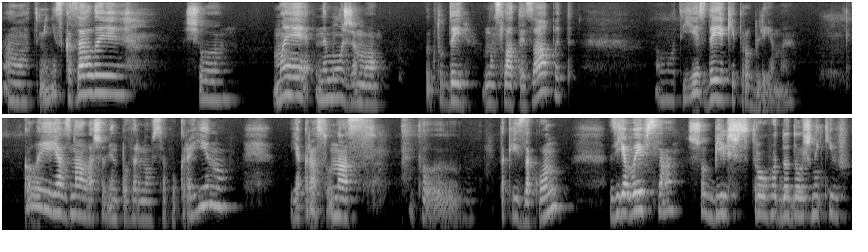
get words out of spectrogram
От, мені сказали, що ми не можемо туди наслати запит. От, є деякі проблеми. Коли я знала, що він повернувся в Україну, якраз у нас такий закон з'явився, що більш строго до должників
